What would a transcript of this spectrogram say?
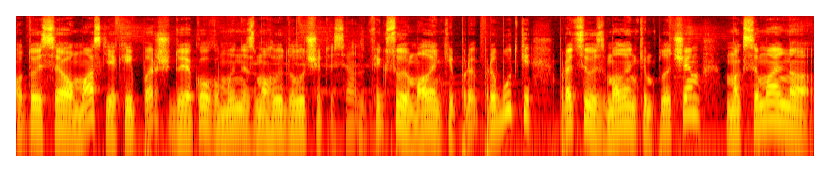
отой SEO Mask, який перший, до якого ми не змогли долучитися. Фіксує маленькі прибутки, працює з маленьким плечем, максимально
